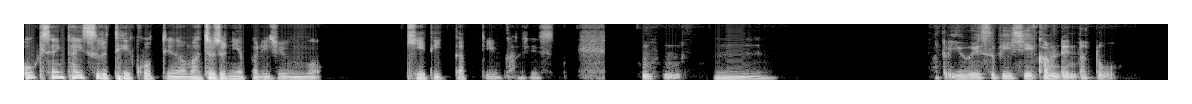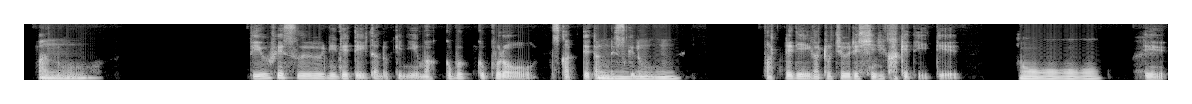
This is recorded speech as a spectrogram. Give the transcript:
大きさに対する抵抗っていうのは、まあ、徐々にやっぱり自分も消えていったっていう感じです。うん。あと USB-C 関連だと、あの、うん。ビューフェスに出ていた時に MacBook Pro を使ってたんですけど、うんうんバッテリーが途中で死にかけていて、で、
